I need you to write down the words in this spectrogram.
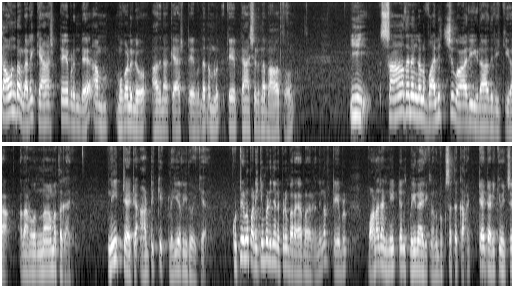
കൗണ്ടറിൽ അല്ലെങ്കിൽ ക്യാഷ് ടേബിളിന്റെ ആ മുകളിലോ അതിന് ക്യാഷ് ടേബിളിന്റെ നമ്മൾ ക്യാഷ് ഇടുന്ന ഭാഗത്തോ ഈ സാധനങ്ങൾ വലിച്ചു വാരി ഇടാതിരിക്കുക അതാണ് ഒന്നാമത്തെ കാര്യം. നീറ്റായിട്ട് അടിക്ക് ക്ലിയർ ചെയ്ത് വയ്ക്കുക കുട്ടികൾ പഠിക്കുമ്പോഴും ഞാൻ എപ്പോഴും പറയാറുള്ളതായിരുന്നു നിങ്ങൾ ടേബിൾ വളരെ നീറ്റ് ആൻഡ് ക്ലീൻ ആയിരിക്കണം. ബുക്സൊക്കെ കറക്റ്റായിട്ട് അടുക്കി വെച്ച്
